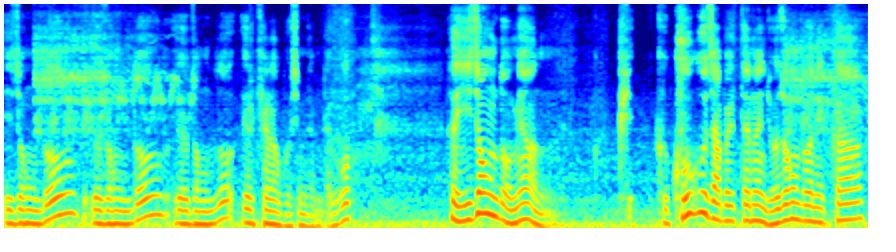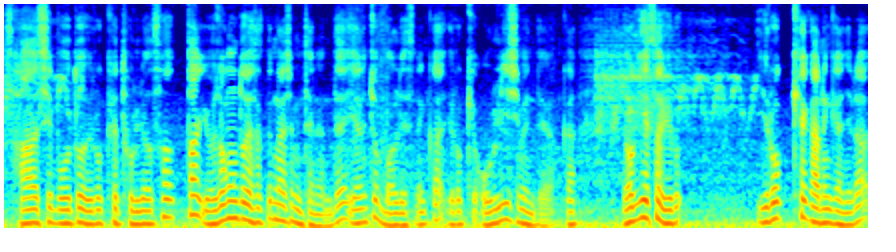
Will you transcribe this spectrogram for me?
이 정도, 요 정도, 요 정도 이렇게라고 보시면 그래서 이 정도면 피- 그 구구 잡을 때는 요 정도니까 45도 이렇게 돌려서 딱요 정도에서 끝나시면 되는데 얘는 좀 멀리 있으니까 이렇게 올리시면 돼요. 그러니까 여기서 이렇게 이렇게 가는 게 아니라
